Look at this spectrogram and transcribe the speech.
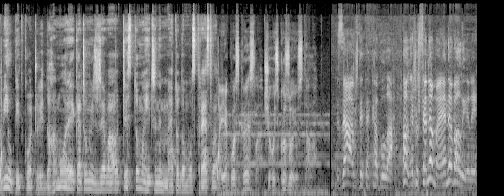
Квіл підкочує до Гамори, яка чомусь жива, чисто магічним методом воскресла. А як воскресла, чогось козою стала. Завжди така була, але ж усе на мене валили.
